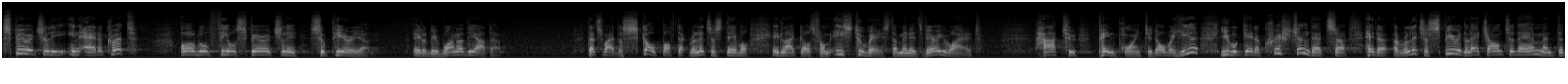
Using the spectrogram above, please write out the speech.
spiritually inadequate or will feel spiritually superior. It'll be one or the other. That's why the scope of that religious devil, it like goes from east to west. I mean, it's very wide. Hard to pinpoint it. Over here, you will get a Christian that's uh, had a, a, religious spirit latch onto them, and the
